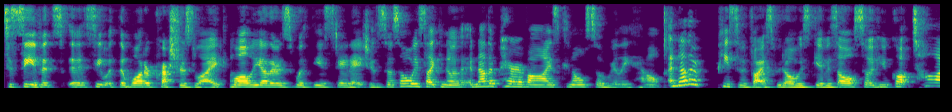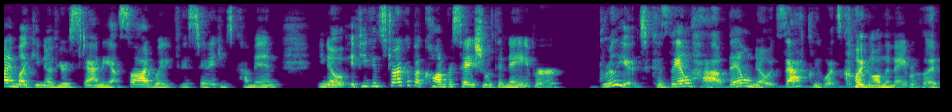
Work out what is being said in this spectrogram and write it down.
to see if it's uh, see what the water pressure is like while the other is with the estate agent. So it's always like you know another pair of eyes can also really help. Another piece of advice we'd always give is also if you've got time like you know if you're standing outside waiting for the estate agent to come in you know if you can strike up a conversation with a neighbor brilliant because they'll have they'll know exactly what's going on in the neighborhood.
